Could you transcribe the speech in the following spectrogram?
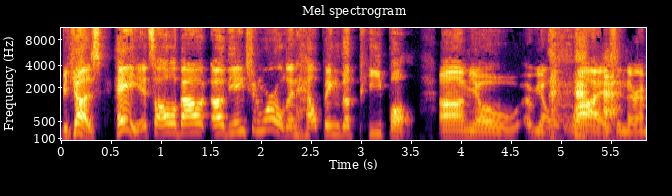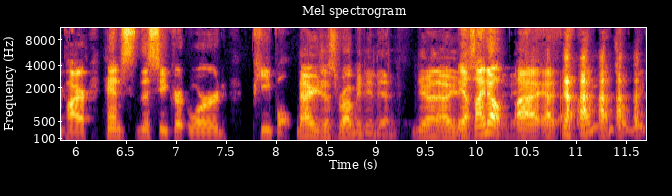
because hey, it's all about uh, the ancient world and helping the people, um, you know, you know, rise in their empire. Hence the secret word people. Now you're just rubbing it in. Yeah, Yes, I know. rubbing it in. I, I'm so.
